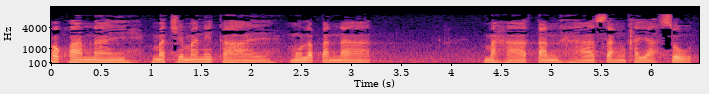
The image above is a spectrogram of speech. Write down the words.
ก็ความในมัชฌิมนิกาย มูลปัญนาตมหาตันหาสังขยสูตร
